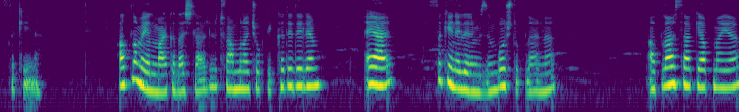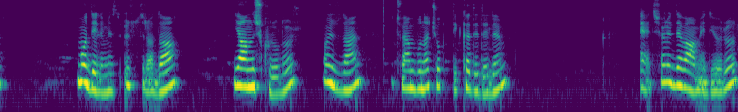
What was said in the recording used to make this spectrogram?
sık iğne. Atlamayalım arkadaşlar. Lütfen buna çok dikkat edelim. Eğer sık iğnelerimizin boşluklarını atlarsak yapmayı modelimiz üst sırada yanlış kurulur. O yüzden lütfen buna çok dikkat edelim. Evet şöyle devam ediyoruz.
